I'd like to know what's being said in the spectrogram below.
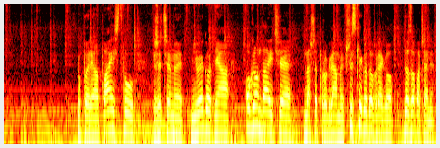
Super, a Państwu życzymy miłego dnia. Oglądajcie nasze programy. Wszystkiego dobrego. Do zobaczenia.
